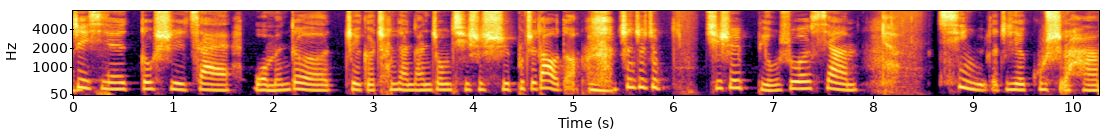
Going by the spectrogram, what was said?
这些都是在我们的这个成长当中，其实是不知道的。甚至就其实，比如说像。弃女的这些故事哈，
